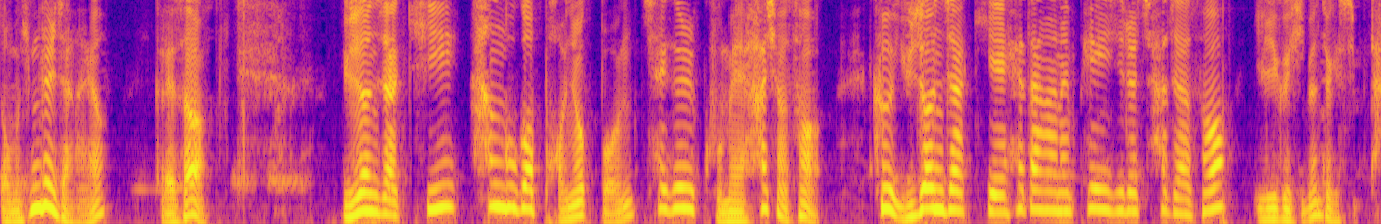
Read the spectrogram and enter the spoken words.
너무 힘들잖아요. 그래서 유전자 키 한국어 번역본 책을 구매하셔서 그 유전자 키에 해당하는 페이지를 찾아서 읽으시면 되겠습니다.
